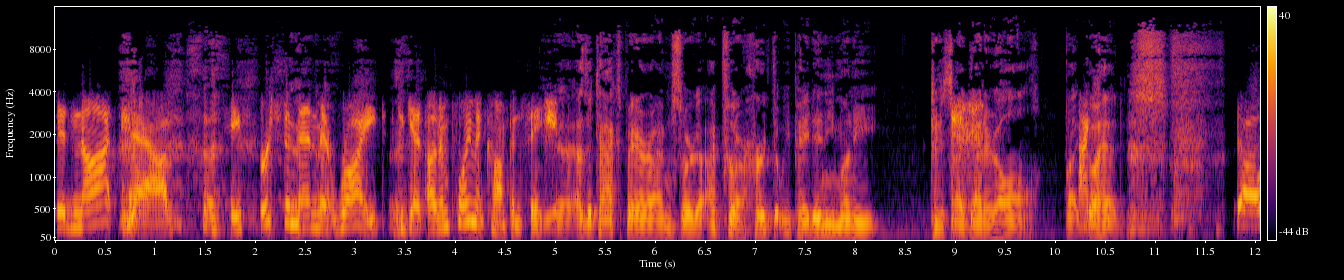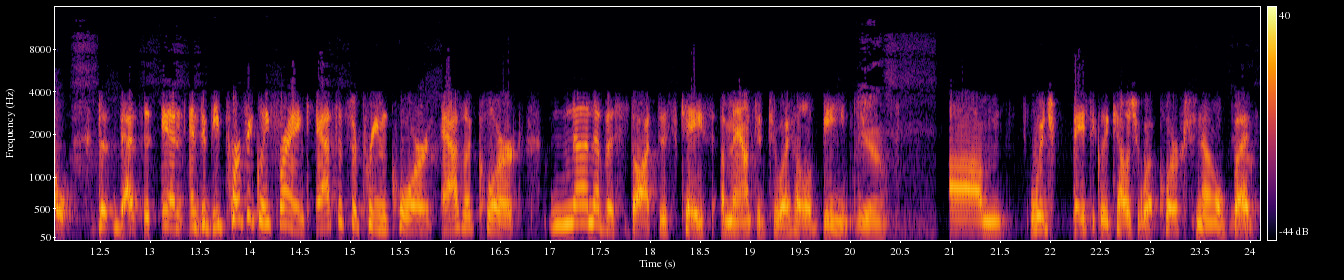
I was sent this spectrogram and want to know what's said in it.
did not have a First Amendment right to get unemployment compensation. Yeah, as a taxpayer, I'm sort of, I'm sort of hurt that we paid any money to decide that at all. But go I- ahead. So, th- that, and, and to be perfectly frank, at the Supreme Court, as a clerk, none of us thought this case amounted to a hill of beans. Yeah. um, which basically tells you what clerks know. But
